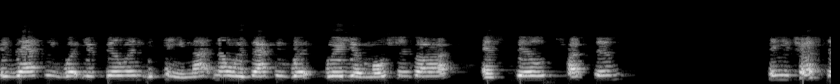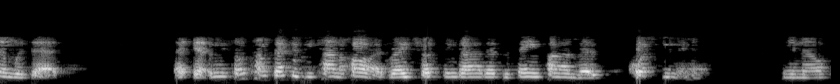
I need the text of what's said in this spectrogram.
exactly what you're feeling? Can you not know exactly what, where your emotions are and still trust Him? Can you trust Him with that? I, I mean, sometimes that could be kind of hard, right? Trusting God at the same time as questioning Him. You know,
